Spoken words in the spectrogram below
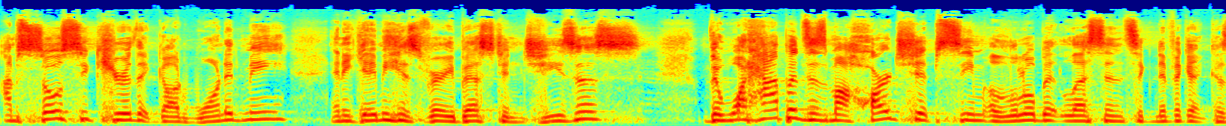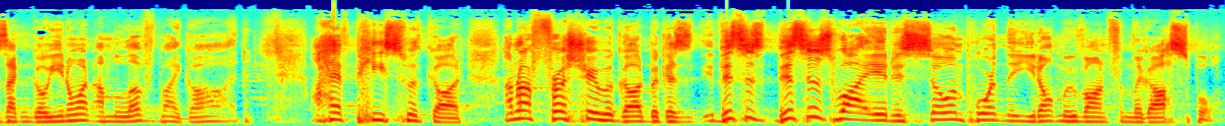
I'm so secure that God wanted me and He gave me His very best in Jesus. That what happens is my hardships seem a little bit less insignificant because I can go, you know what? I'm loved by God. I have peace with God. I'm not frustrated with God because this is this is why it is so important that you don't move on from the gospel.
